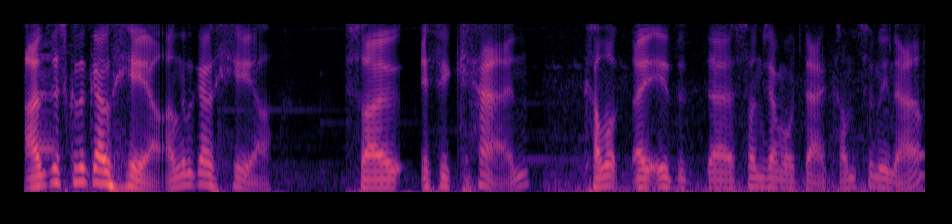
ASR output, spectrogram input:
I'm just gonna go here. I'm gonna go here. So if you can, come up. Uh, either uh, Sunjam or Dad, come to me now.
